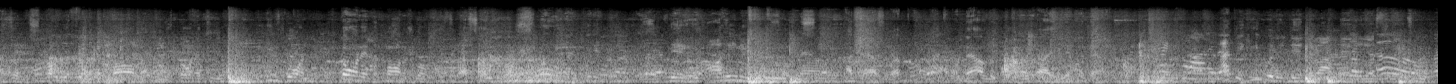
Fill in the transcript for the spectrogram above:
I said, slow your foot the ball like he was throwing it to you. He was going, throwing it, the ball is going. I said, slow it, it. Yeah, all he needs is Now, I that's what I thought. Now look, look how he it now. I think he would have did a lot better yesterday. Oh,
